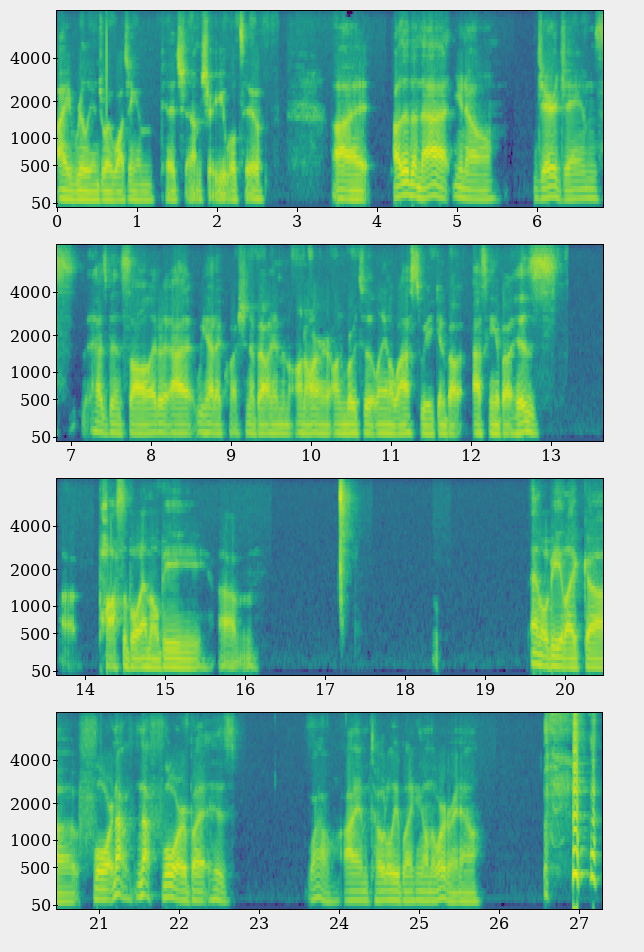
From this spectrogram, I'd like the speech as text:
I really enjoy watching him pitch, and I'm sure you will too. Uh, other than that, you know, Jared James has been solid. Uh, we had a question about him on our on Road to Atlanta last week, and about asking about his uh, possible MLB um, MLB like uh, floor, not not floor, but his. Wow, I am totally blanking on the word right now.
